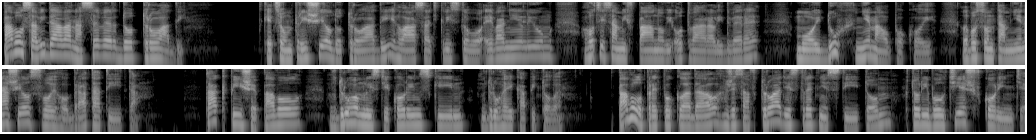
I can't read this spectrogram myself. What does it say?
Pavol sa vydáva na sever do Troady. Keď som prišiel do Troady hlásať Kristovo evanílium, hoci sa mi v pánovi otvárali dvere, môj duch nemal pokoj, lebo som tam nenašiel svojho brata Týta. Tak píše Pavol v druhom liste Korinským v druhej kapitole. Pavol predpokladal, že sa v Troade stretne s Týtom, ktorý bol tiež v Korinte.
